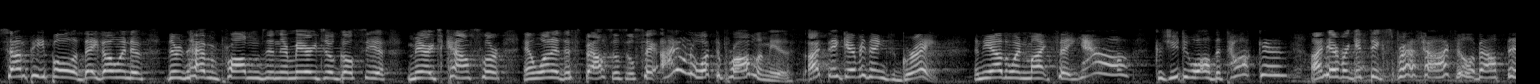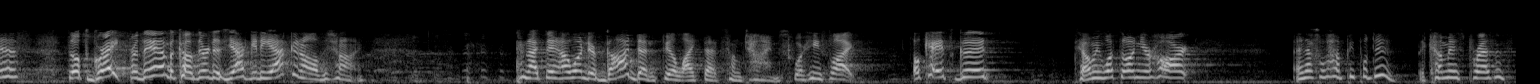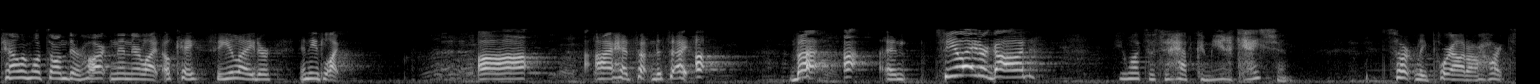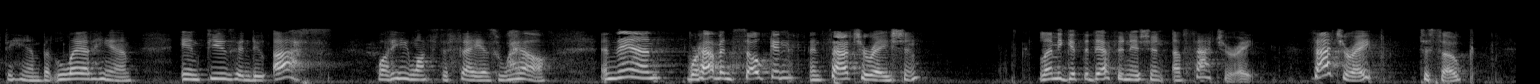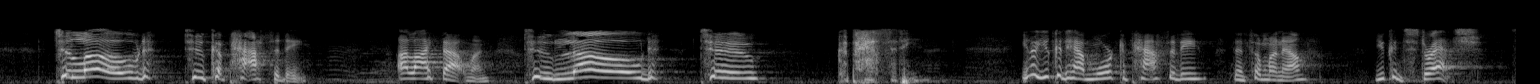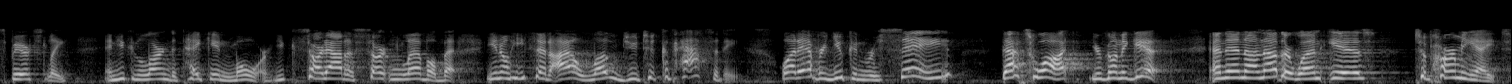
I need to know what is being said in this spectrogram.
Some people, if they go into, they're having problems in their marriage, they'll go see a marriage counselor, and one of the spouses will say, I don't know what the problem is. I think everything's great. And the other one might say, Yeah, because you do all the talking. I never get to express how I feel about this. So it's great for them because they're just yakety yakking all the time. And I think, I wonder if God doesn't feel like that sometimes, where He's like, Okay, it's good. Tell me what's on your heart. And that's what how people do. They come in His presence, tell Him what's on their heart, and then they're like, Okay, see you later. And He's like, Uh, I had something to say. Uh, but, uh, and See you later, God. He wants us to have communication. Certainly pour out our hearts to Him, but let Him infuse into us what He wants to say as well. And then we're having soaking and saturation. Let me get the definition of saturate. Saturate, to soak, to load to capacity. I like that one. To load to capacity. You know, you can have more capacity than someone else. You can stretch spiritually and you can learn to take in more. You can start out at a certain level, but you know, he said, I'll load you to capacity. Whatever you can receive, that's what you're going to get. And then another one is to permeate.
